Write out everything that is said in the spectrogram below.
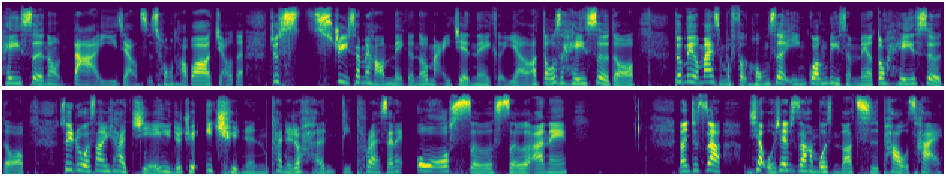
黑色的那种大衣，这样子，从头包到脚的，就 street 上面好像每个人都买一件那个一样，然后都是黑色的哦，都没有卖什么粉红色、荧光绿什么没有，都黑色的哦。所以如果上去他结。你就觉得一群人看起来就很 depressed，那哦蛇蛇啊呢。然后你就知道，你像我现在就知道他们为什么都要吃泡菜，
